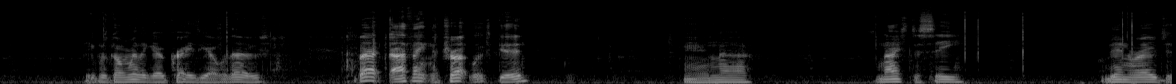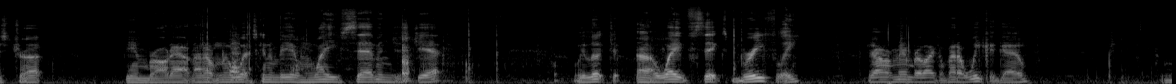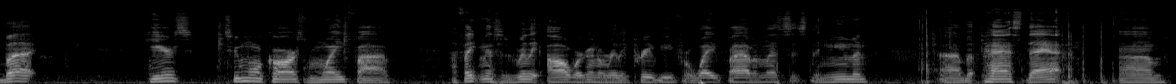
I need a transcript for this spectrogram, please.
people's gonna really go crazy over those. But I think the truck looks good. And uh, it's nice to see Ben Rhodes' truck being brought out. I don't know what's going to be in Wave 7 just yet. We looked at uh, Wave 6 briefly, if y'all remember, like about a week ago. But here's two more cars from Wave 5. I think this is really all we're going to really preview for Wave 5 unless it's the Newman. Uh, but past that, um,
